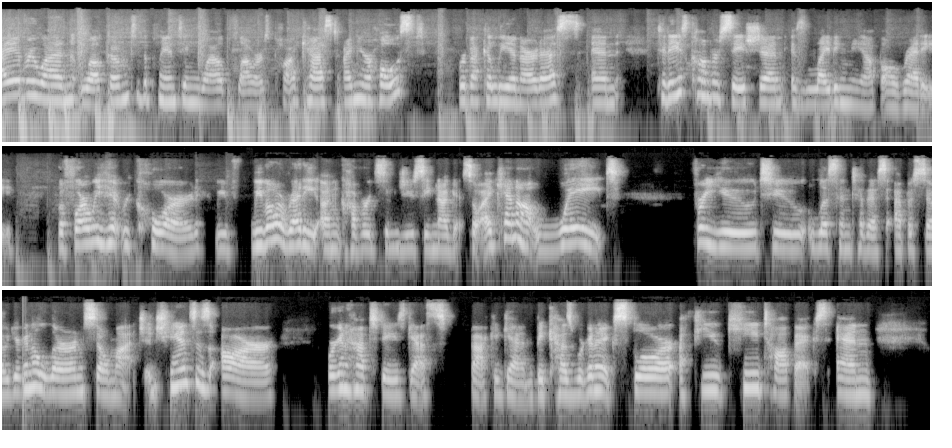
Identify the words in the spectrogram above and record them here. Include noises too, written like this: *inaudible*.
Hi, everyone. Welcome to the Planting Wildflowers podcast. I'm your host, Rebecca Leonardis, and today's conversation is lighting me up already. Before we hit record, we've we've already uncovered some juicy nuggets. So I cannot wait for you to listen to this episode. You're going to learn so much. And chances are we're going to have today's guest back again because we're going to explore a few key topics and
